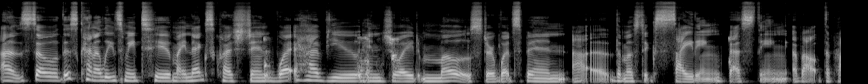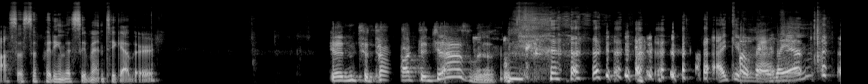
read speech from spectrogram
Uh, so this kind of leads me to my next question: What have you enjoyed most, or what's been uh, the most exciting, best thing about the process of putting this event together? Getting to talk to Jasmine. I can imagine.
